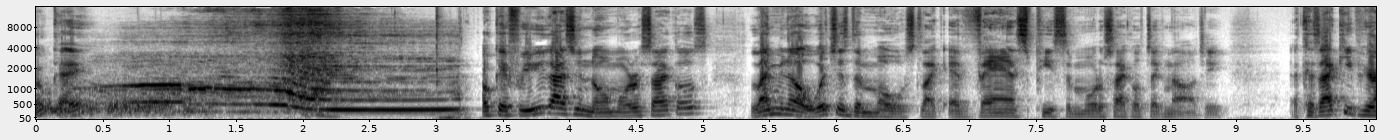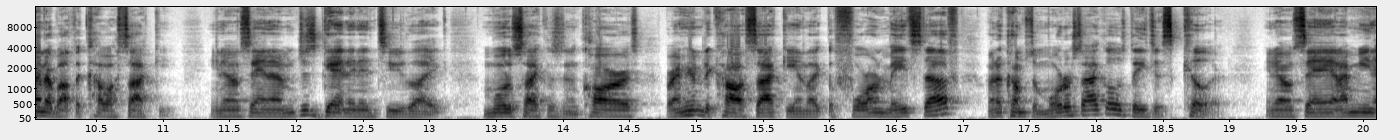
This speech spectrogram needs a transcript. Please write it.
Okay. Okay, for you guys who know motorcycles, let me know which is the most like advanced piece of motorcycle technology. Because I keep hearing about the Kawasaki. You know what I'm saying? I'm just getting into like motorcycles and cars. But I'm hearing the Kawasaki and like the foreign made stuff. When it comes to motorcycles, they just kill her. You know what I'm saying? I mean,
